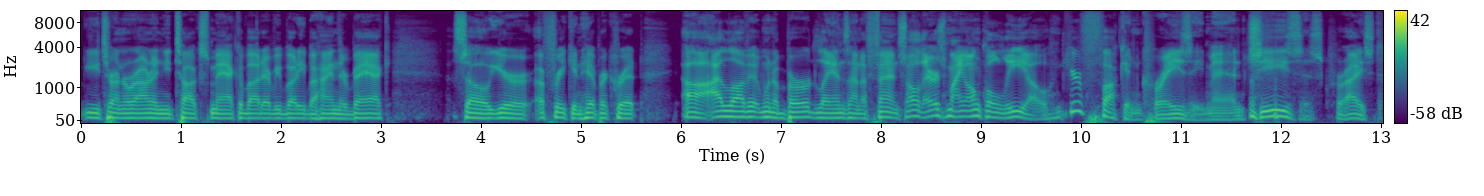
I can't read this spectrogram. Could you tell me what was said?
you turn around and you talk smack about everybody behind their back. So you're a freaking hypocrite. Uh, I love it when a bird lands on a fence. Oh, there's my Uncle Leo. You're fucking crazy, man. Jesus Christ.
